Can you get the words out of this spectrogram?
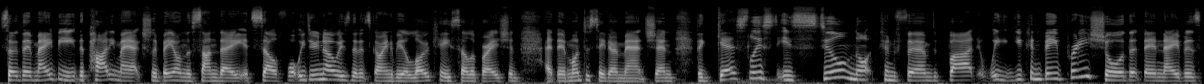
So there may be, the party may actually be on the Sunday itself. What we do know is that it's going to be a low key celebration at their Montecito mansion. The guest list is still not confirmed, but we, you can be pretty sure that their neighbours,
